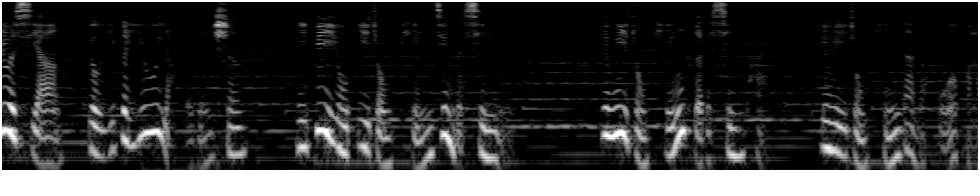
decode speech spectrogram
若想有一个优雅的人生，你必用一种平静的心灵，用一种平和的心态，用一种平淡的活法，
